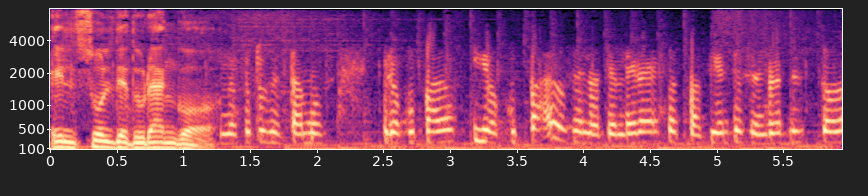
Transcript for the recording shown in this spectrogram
El Sol de Durango. Estamos preocupados y ocupados en atender a estos pacientes, en darles todo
